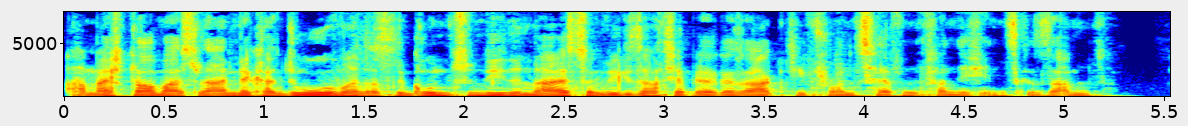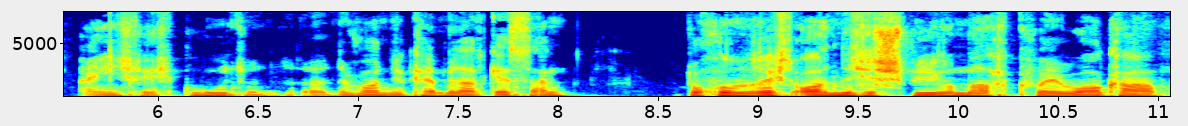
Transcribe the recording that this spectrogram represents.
Aber ich glaube, als Linebacker-Duo war das eine grundsolide Leistung. Wie gesagt, ich habe ja gesagt, die Front Seven fand ich insgesamt eigentlich recht gut. Und äh, der Ronnie Campbell hat gestern doch ein recht ordentliches Spiel gemacht. Quay Walker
